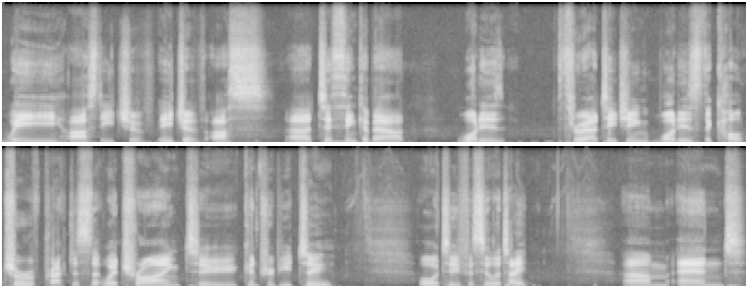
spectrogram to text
we asked each of each of us uh, to think about what is through our teaching, what is the culture of practice that we're trying to contribute to or to facilitate. Um, and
